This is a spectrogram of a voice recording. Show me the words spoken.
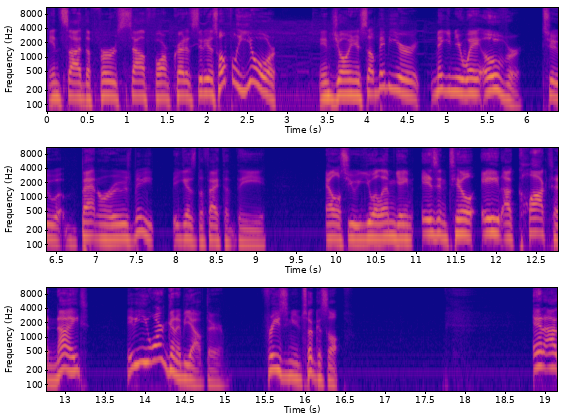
inside the first South Farm Credit Studios. Hopefully, you're enjoying yourself. Maybe you're making your way over to Baton Rouge. Maybe because the fact that the LSU ULM game is until 8 o'clock tonight. Maybe you are going to be out there freezing you took us off. And I,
